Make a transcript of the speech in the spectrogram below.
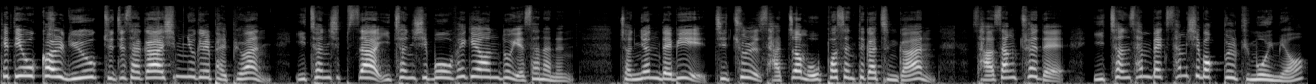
캐티 오컬 뉴욕 주지사가 16일 발표한 2014-2015 회계연도 예산안은 전년 대비 지출 4.5%가 증가한 사상 최대 2,330억 불 규모이며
